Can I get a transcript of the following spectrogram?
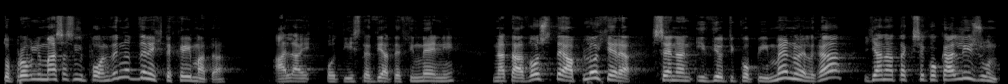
Το πρόβλημά σας λοιπόν δεν είναι ότι δεν έχετε χρήματα, αλλά ότι είστε διατεθειμένοι να τα δώσετε απλόχερα σε έναν ιδιωτικοποιημένο ελγά για να τα ξεκοκαλίζουν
